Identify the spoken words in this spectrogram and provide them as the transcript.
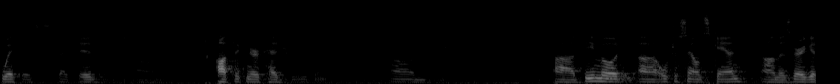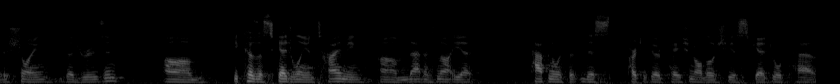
with a suspected um, optic nerve head drusen. Um, uh, B-mode uh, ultrasound scan um, is very good at showing the drusen. because of scheduling and timing, that has not yet happened with this particular patient, although she is scheduled to have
